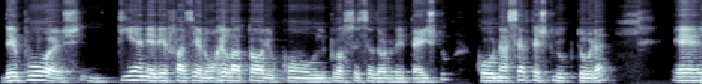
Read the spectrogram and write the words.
Depois, tem de fazer um relatório com o processador de texto, com uma certa estrutura, É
